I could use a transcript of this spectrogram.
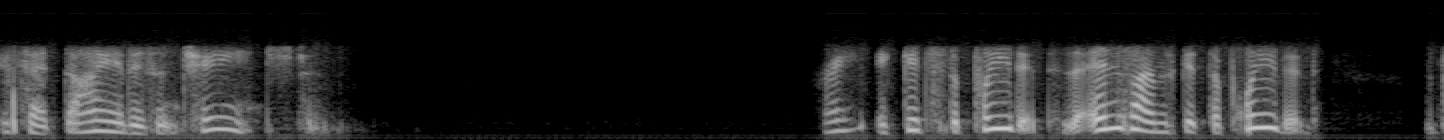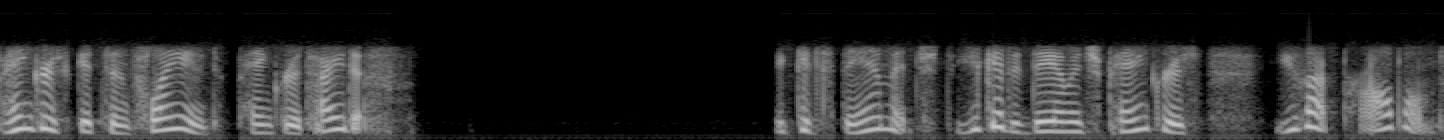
If that diet isn't changed. Right? It gets depleted. The enzymes get depleted. The pancreas gets inflamed, pancreatitis. It gets damaged. You get a damaged pancreas, you got problems.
